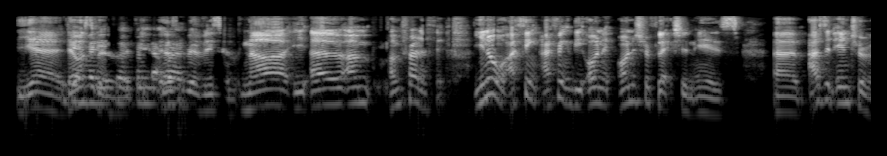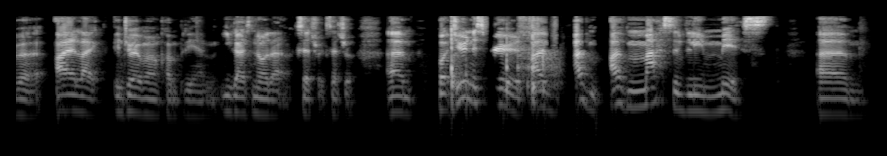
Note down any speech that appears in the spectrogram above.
yeah, Get there was a bit of, to a- bring that was a bit of Lisa. Nah, uh, I'm I'm trying to think. You know, I think I think the honest, honest reflection is, um, as an introvert, I like enjoy my own company, and you guys know that, etc., etc. Um, but during this period, I've I've I've massively missed, um,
